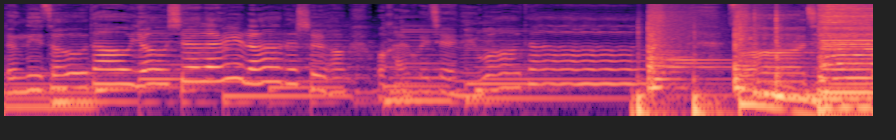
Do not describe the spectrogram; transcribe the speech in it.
等你走到有些累了的时候，我还会借你我的左肩。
